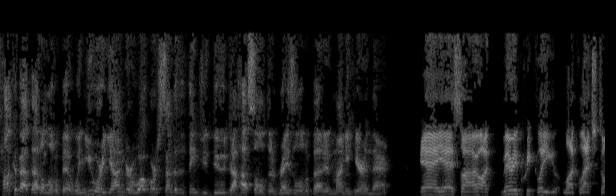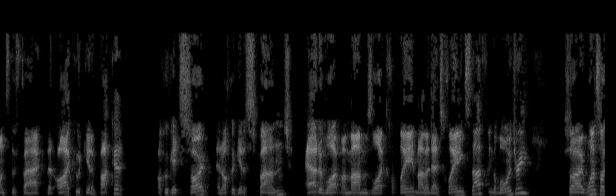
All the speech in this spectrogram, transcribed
Talk about that a little bit. When you were younger, what were some of the things you do to hustle to raise a little bit of money here and there? Yeah, yeah. So I very quickly like latched onto the fact that I could get a bucket I could get soap and I could get a sponge out of like my mum's like clean, mum and dad's cleaning stuff in the laundry. So once I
